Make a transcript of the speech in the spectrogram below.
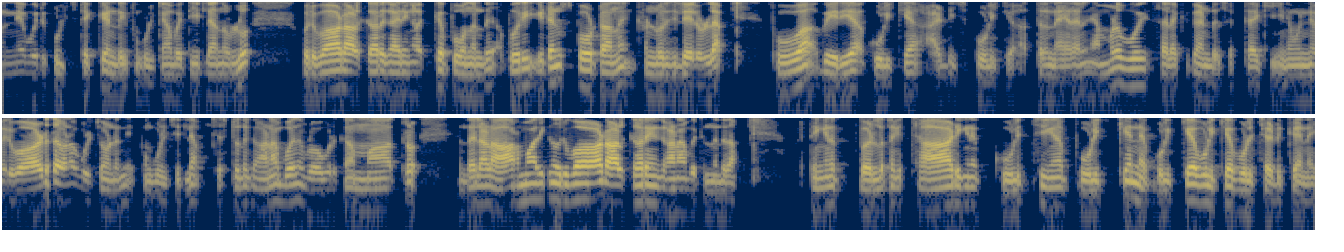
മുന്നേ പോയിട്ട് കുളിച്ചിട്ടൊക്കെ ഉണ്ട്. ഇപ്പം കുളിക്കാൻ പറ്റിയിട്ടില്ല എന്നുള്ളൂ. ഒരുപാട് ആൾക്കാർ കാര്യങ്ങളൊക്കെ പോകുന്നുണ്ട്. അപ്പോൾ ഒരു ഇഡൻ സ്പോട്ടാണ് കണ്ണൂർ ജില്ലയിലുള്ള പോവുക വരിക കുളിക്കുക അടിച്ച് പൊളിക്കുക. അത്ര ഏതായാലും നമ്മൾ പോയി സ്ഥലമൊക്കെ കണ്ട് സെറ്റാക്കി ഇതിന് മുന്നേ ഒരുപാട് തവണ കുളിച്ചുകൊണ്ടിരുന്നു ഇപ്പം കുളിച്ചിട്ടില്ല. ജസ്റ്റ് ഒന്ന് കാണാൻ പോയെന്ന് ബ്ലോഗ് എടുക്കാൻ മാത്രം. എന്തായാലും അവിടെ ആർമാദിക്കുന്ന ഒരുപാട് ആൾക്കാരെ കാണാൻ പറ്റുന്നുണ്ട് ഇങ്ങനെ വെള്ളത്തൊക്കെ ചാടി ഇങ്ങനെ കുളിച്ച് ഇങ്ങനെ പൊളിക്കന്നെ. പൊളിക്കുക പൊളിക്കുക പൊളിച്ചെടുക്കുക തന്നെ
